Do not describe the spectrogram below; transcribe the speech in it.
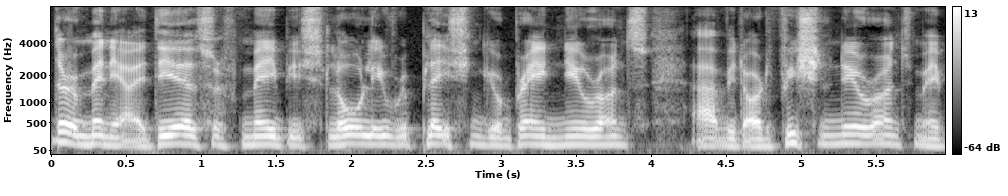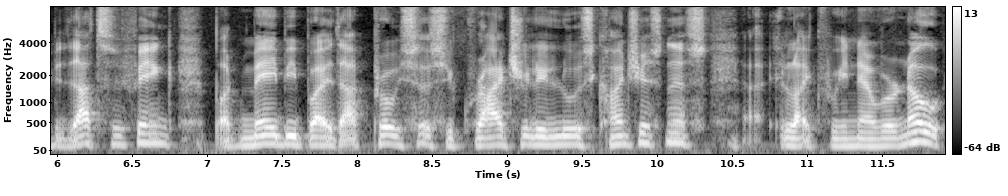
there are many ideas of maybe slowly replacing your brain neurons uh, with artificial neurons. Maybe that's a thing, but maybe by that process you gradually lose consciousness. Uh, like we never know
